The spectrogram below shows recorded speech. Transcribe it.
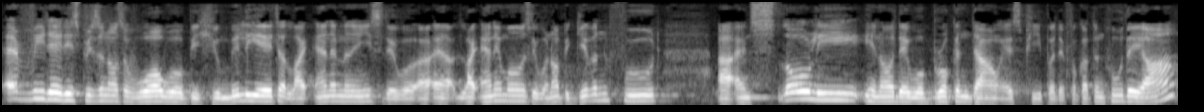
Every day, these prisoners of war will be humiliated like enemies. They will, uh, uh, like animals. They will not be given food, uh, and slowly, you know, they were broken down as people. They've forgotten who they are, uh,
